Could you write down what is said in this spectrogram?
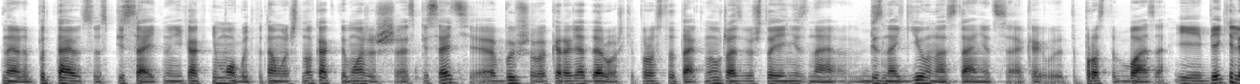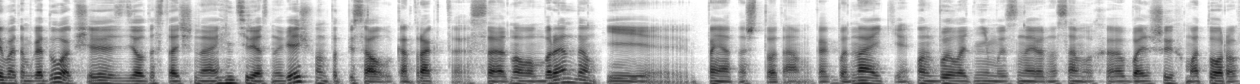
наверное, пытаются списать, но никак не могут, потому что, ну как ты можешь э, списать э, бывшего короля дорожки просто так? Ну, разве что, я не знаю, без ноги он останется, как бы это просто база. И Бекели в этом году вообще сделал достаточно интересную вещь. Он подписал контракт с новым брендом, и понятно, что там как бы Nike, он был одним из, наверное, самых больших моторов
